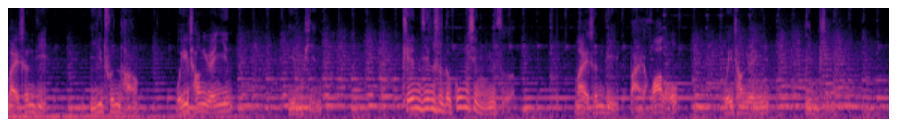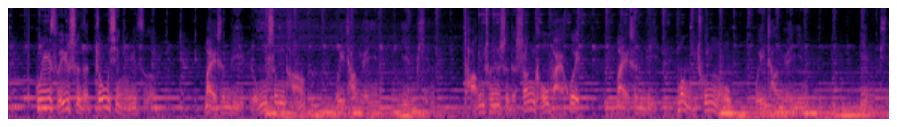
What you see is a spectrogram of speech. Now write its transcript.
卖身地宜春堂。韦昌元音，音频。天津市的龚姓女子，卖身地百花楼，韦昌元音，音频。归绥市的周姓女子，卖身地荣生堂，韦昌元音，音频。长春市的山口百惠，卖身地孟春楼，韦昌元音，音频。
